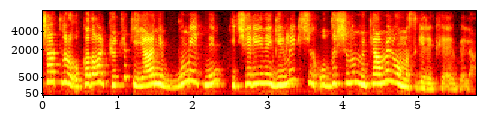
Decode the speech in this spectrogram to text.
şartları o kadar kötü ki yani bu metnin içeriğine girmek için o dışının mükemmel olması gerekiyor evvela.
